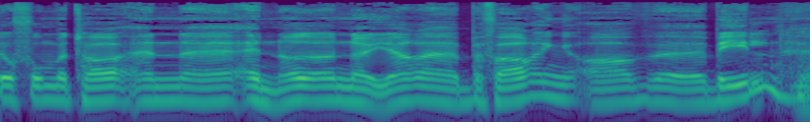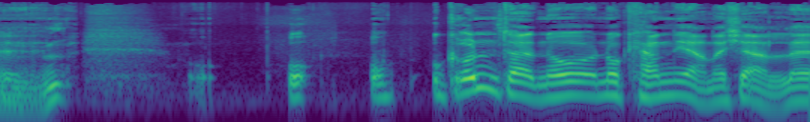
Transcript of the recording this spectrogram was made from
da får vi ta en eh, enda nøyere befaring av eh, bilen. Eh, og, og, og, og grunnen til at nå, nå kan gjerne ikke alle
